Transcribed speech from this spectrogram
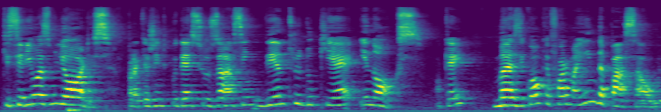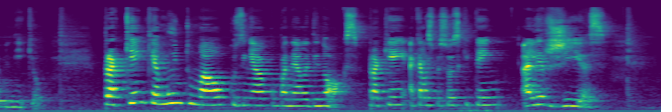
que seriam as melhores para que a gente pudesse usar assim dentro do que é inox, ok? Mas de qualquer forma ainda passa algo de níquel. Para quem quer muito mal cozinhar com panela de inox, para quem aquelas pessoas que têm alergias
